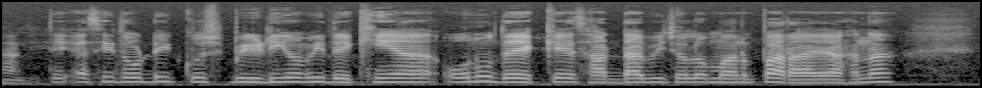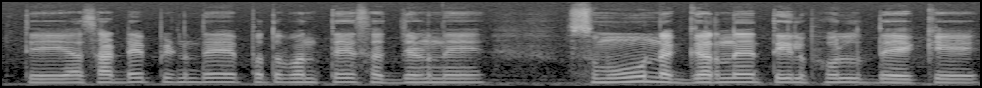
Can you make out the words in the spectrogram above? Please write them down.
ਹਾਂਜੀ। ਤੇ ਅਸੀਂ ਤੁਹਾਡੀ ਕੁਝ ਵੀਡੀਓ ਵੀ ਦੇਖੀਆਂ ਉਹਨੂੰ ਦੇਖ ਕੇ ਸਾਡਾ ਵੀ ਚਲੋ ਮਨ ਭਰ ਆਇਆ ਹਨਾ। ਤੇ ਆ ਸਾਡੇ ਪਿੰਡ ਦੇ ਪਤਵੰਤੇ ਸੱਜਣ ਨੇ ਸਮੂਹ ਨਗਰ ਨੇ ਤਿਲ ਫੁੱਲ ਦੇ ਕੇ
